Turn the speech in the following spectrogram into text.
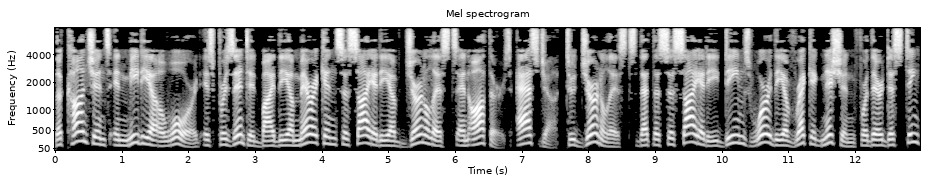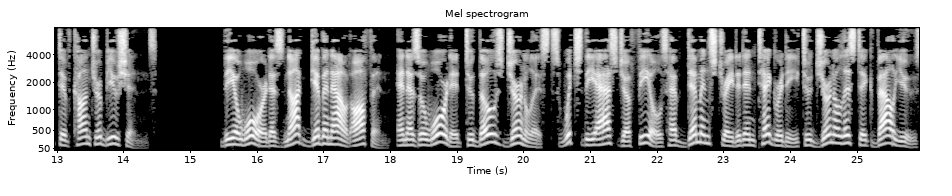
The Conscience in Media Award is presented by the American Society of Journalists and Authors ASJA, to journalists that the Society deems worthy of recognition for their distinctive contributions. The award is not given out often, and is awarded to those journalists which the ASJA feels have demonstrated integrity to journalistic values,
